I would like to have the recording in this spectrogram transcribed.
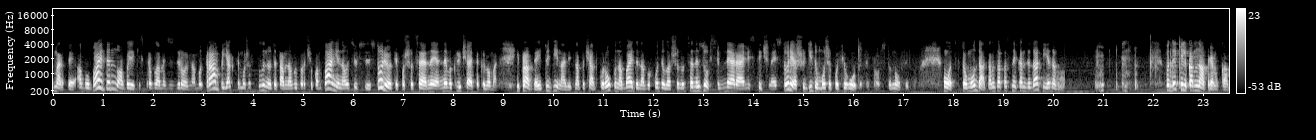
вмерти або Байден, ну або якісь проблеми зі здоров'ям, або Трамп. Як це може вплинути там на виборчу кампанію, на оцю всю історію? Типу, що це не не виключає такий момент. І правда, і тоді навіть на початку року на Байдена виходило, що ну це не зовсім нереалістична історія, що діду може пофіговити просто. Ну типу, от тому да, там запасний кандидат є давно. По декільком напрямкам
